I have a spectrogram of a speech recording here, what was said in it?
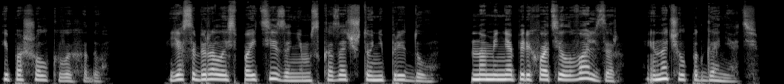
и пошел к выходу. Я собиралась пойти за ним, сказать, что не приду. Но меня перехватил Вальзер и начал подгонять.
